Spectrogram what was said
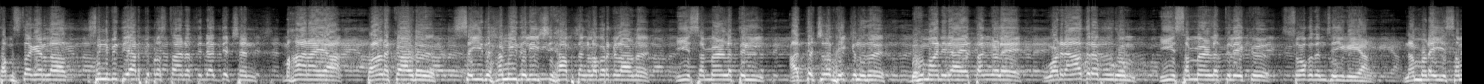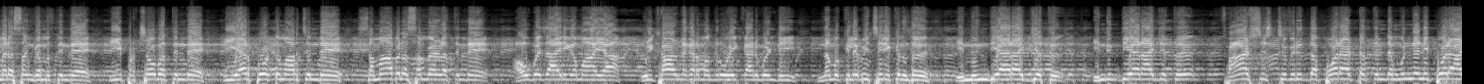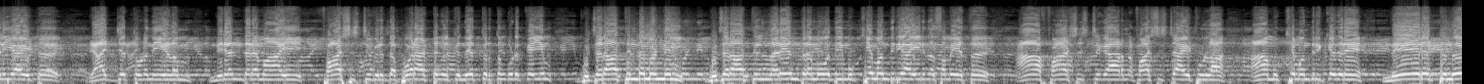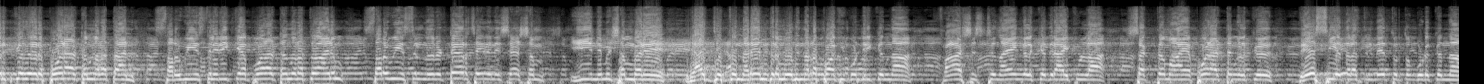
സമസ്ത കേരള സുന്നി വിദ്യാർത്ഥി പ്രസ്ഥാനത്തിന്റെ അധ്യക്ഷൻ മഹാനായ പാണക്കാട് സയ്യിദ് ഹമീദ് അലി ഷിഹാബ് തങ്ങൾ അവർകളാണ് ഈ സമ്മേളനത്തിൽ അധ്യക്ഷത വഹിക്കുന്നത്. ബഹുമാനിരായ തങ്ങളെ വളരെ ആദരപൂർവം ഈ സമ്മേളനത്തിലേക്ക് സ്വാഗതം ചെയ്യുകയാണ്. നമ്മുടെ ഈ സമരസംഗമത്തിന്റെ ഈ പ്രക്ഷോഭത്തിന്റെ ഈ എയർപോർട്ട് മാർച്ചിന്റെ സമാപന സമ്മേളനത്തിന്റെ ഔപചാരികമായ ഉദ്ഘാടന കർമ്മം നിർവഹിക്കാൻ വേണ്ടി നമുക്ക് ലഭിച്ചിരിക്കുന്നത് ഇന്ന് ഇന്ത്യ രാജ്യത്ത് ഇന്ന് ഇന്ത്യ രാജ്യത്ത് ഫാഷിസ്റ്റ് വിരുദ്ധ പോരാട്ടത്തിന്റെ മുന്നണി പോരാളിയായിട്ട് രാജ്യത്തുടനീളം നിരന്തരമായി ഫാസിസ്റ്റ് വിരുദ്ധ പോരാട്ടങ്ങൾക്ക് നേതൃത്വം കൊടുക്കുകയും ഗുജറാത്തിന്റെ മണ്ണിൽ ഗുജറാത്തിൽ നരേന്ദ്രമോദി മുഖ്യമന്ത്രിയായിരുന്ന സമയത്ത് ആ ഫാഷിസ്റ്റുകാരൻ ഫാഷിസ്റ്റ് ആയിട്ടുള്ള ആ മുഖ്യമന്ത്രിക്കെതിരെ നേരിട്ട് നേർക്കുനേർ പോരാട്ടം നടത്താൻ സർവീസിലിരിക്കെ പോരാട്ടം നടത്താനും സർവീസിൽ നിന്ന് റിട്ടയർ ചെയ്തതിനു ശേഷം ഈ നിമിഷം വരെ രാജ്യത്ത് നരേന്ദ്രമോദി നടപ്പാക്കിക്കൊണ്ടിരിക്കുന്ന ഫാസിസ്റ്റ് നയങ്ങൾക്കെതിരായിട്ടുള്ള ശക്തമായ പോരാട്ടങ്ങൾക്ക് ദേശീയ തലത്തിൽ നേതൃത്വം കൊടുക്കുന്ന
